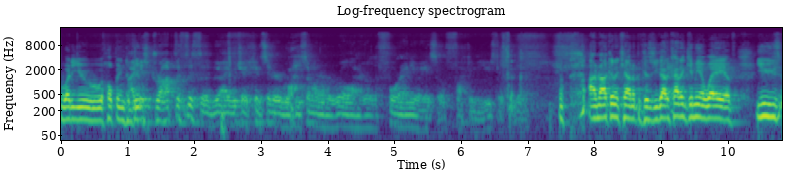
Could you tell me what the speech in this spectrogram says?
What are you hoping to do? I do? just dropped the fifth, the- which I consider would be somewhat of a roll, and I rolled a four anyway, so fucking useless. I'm not going to count it because you got to kind of give me a way of you use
